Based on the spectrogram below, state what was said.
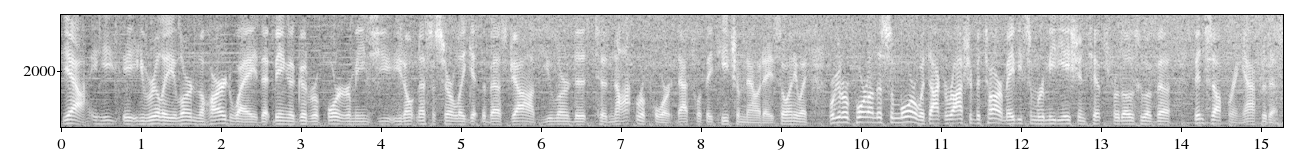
Yeah, he he really learned the hard way that being a good reporter means you, you don't necessarily get the best jobs. You learn to, to not report. That's what they teach them nowadays. So anyway, we're going to report on this some more with Dr. Rashid Buttar. Maybe some remediation tips for those who have uh, been suffering after this.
